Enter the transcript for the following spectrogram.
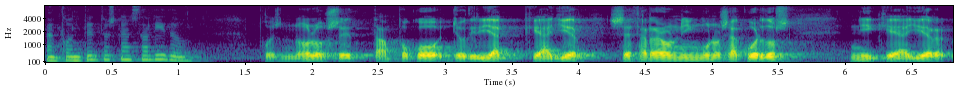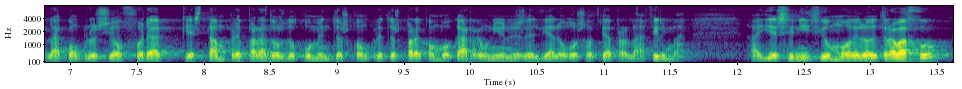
tan contentos que han salido? Pues no lo sé. Tampoco yo diría que ayer se cerraron ningunos acuerdos ni que ayer la conclusión fuera que están preparados documentos concretos para convocar reuniones del diálogo social para la firma. Ayer se inició un modelo de trabajo.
